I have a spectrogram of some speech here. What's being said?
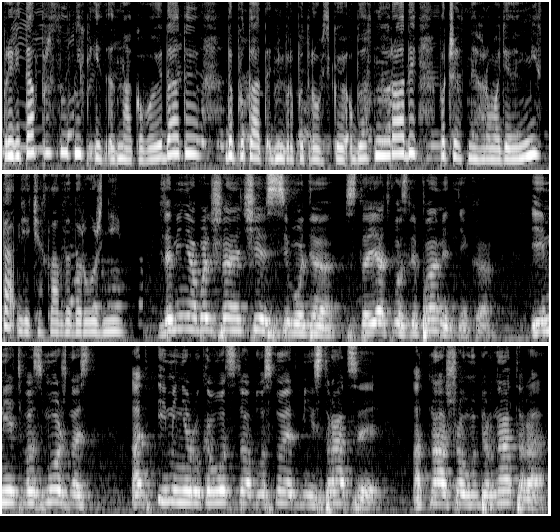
Привітав присутніх із знаковою датою депутат Дніпропетровської обласної ради, почесний громадянин міста В'ячеслав Задорожній. Для меня большая честь сегодня стоять возле памятника и иметь возможность от имени руководства областной администрации, от нашего губернатора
